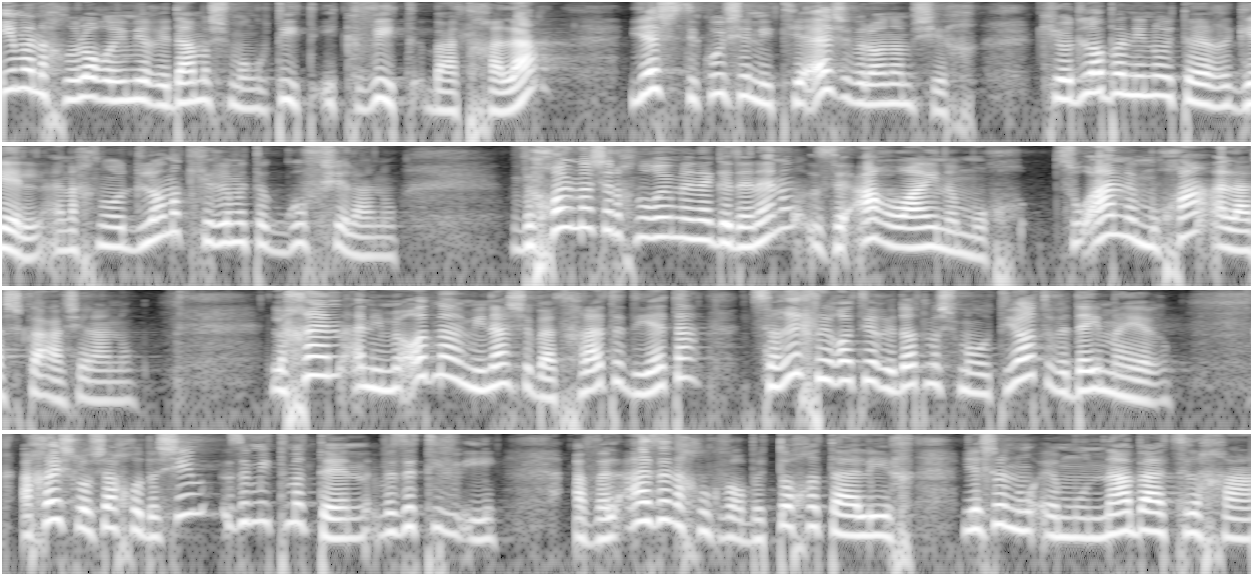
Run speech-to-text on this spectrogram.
אם אנחנו לא רואים ירידה משמעותית עקבית בהתחלה, יש סיכוי שנתייאש ולא נמשיך. כי עוד לא בנינו את ההרגל, אנחנו עוד לא מכירים את הגוף שלנו. וכל מה שאנחנו רואים לנגד עינינו זה ROI נמוך, תשואה נמוכה על ההשקעה שלנו. לכן, אני מאוד מאמינה שבהתחלת הדיאטה צריך לראות ירידות משמעותיות ודי מהר. אחרי שלושה חודשים זה מתמתן וזה טבעי, אבל אז אנחנו כבר בתוך התהליך, יש לנו אמונה בהצלחה,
